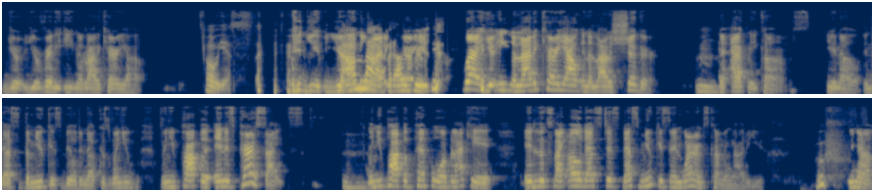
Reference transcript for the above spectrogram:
you're you're really eating a lot of carry out. Oh yes. you you're No, I'm eating a lot not, but I agree with you. Right, you're eating a lot of carry out and a lot of sugar Mm. when acne comes, you know, and that's the mucus building up. Because when you when you pop a and it's parasites. Mm. When you pop a pimple or blackhead, it looks like oh that's just that's mucus and worms coming out of you. Oof. You know,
